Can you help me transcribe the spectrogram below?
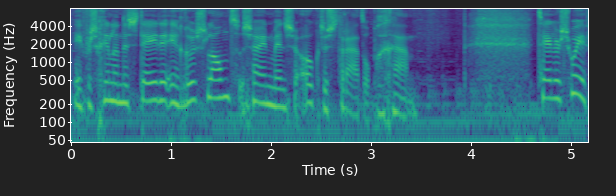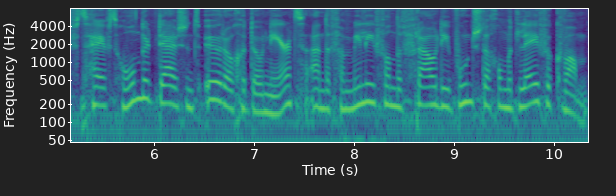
In verschillende steden in Rusland zijn mensen ook de straat op gegaan. Taylor Swift heeft 100.000 euro gedoneerd aan de familie van de vrouw die woensdag om het leven kwam.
